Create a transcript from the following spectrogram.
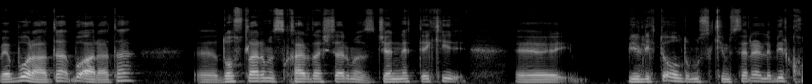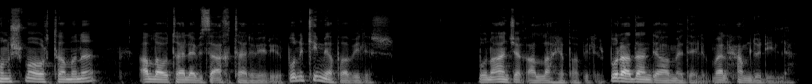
ve burada bu arada e, dostlarımız, kardeşlerimiz, cennetteki e, birlikte olduğumuz kimselerle bir konuşma ortamını Allahu Teala bize aktar veriyor. Bunu kim yapabilir? Bunu ancak Allah yapabilir. Buradan devam edelim. Velhamdülillah.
